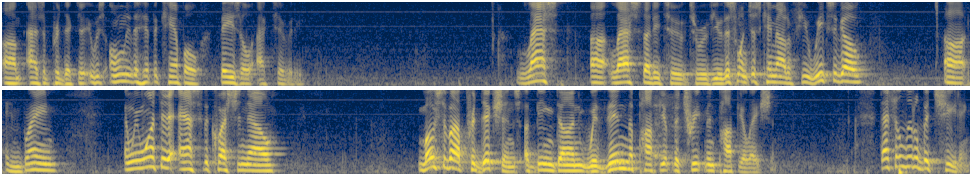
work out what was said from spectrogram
um, as a predictor. It was only the hippocampal basal activity. Last, uh, last study to, to review. This one just came out a few weeks ago uh, in Brain. And we wanted to ask the question now, most of our predictions are being done within the, popu- the treatment population. That's a little bit cheating,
